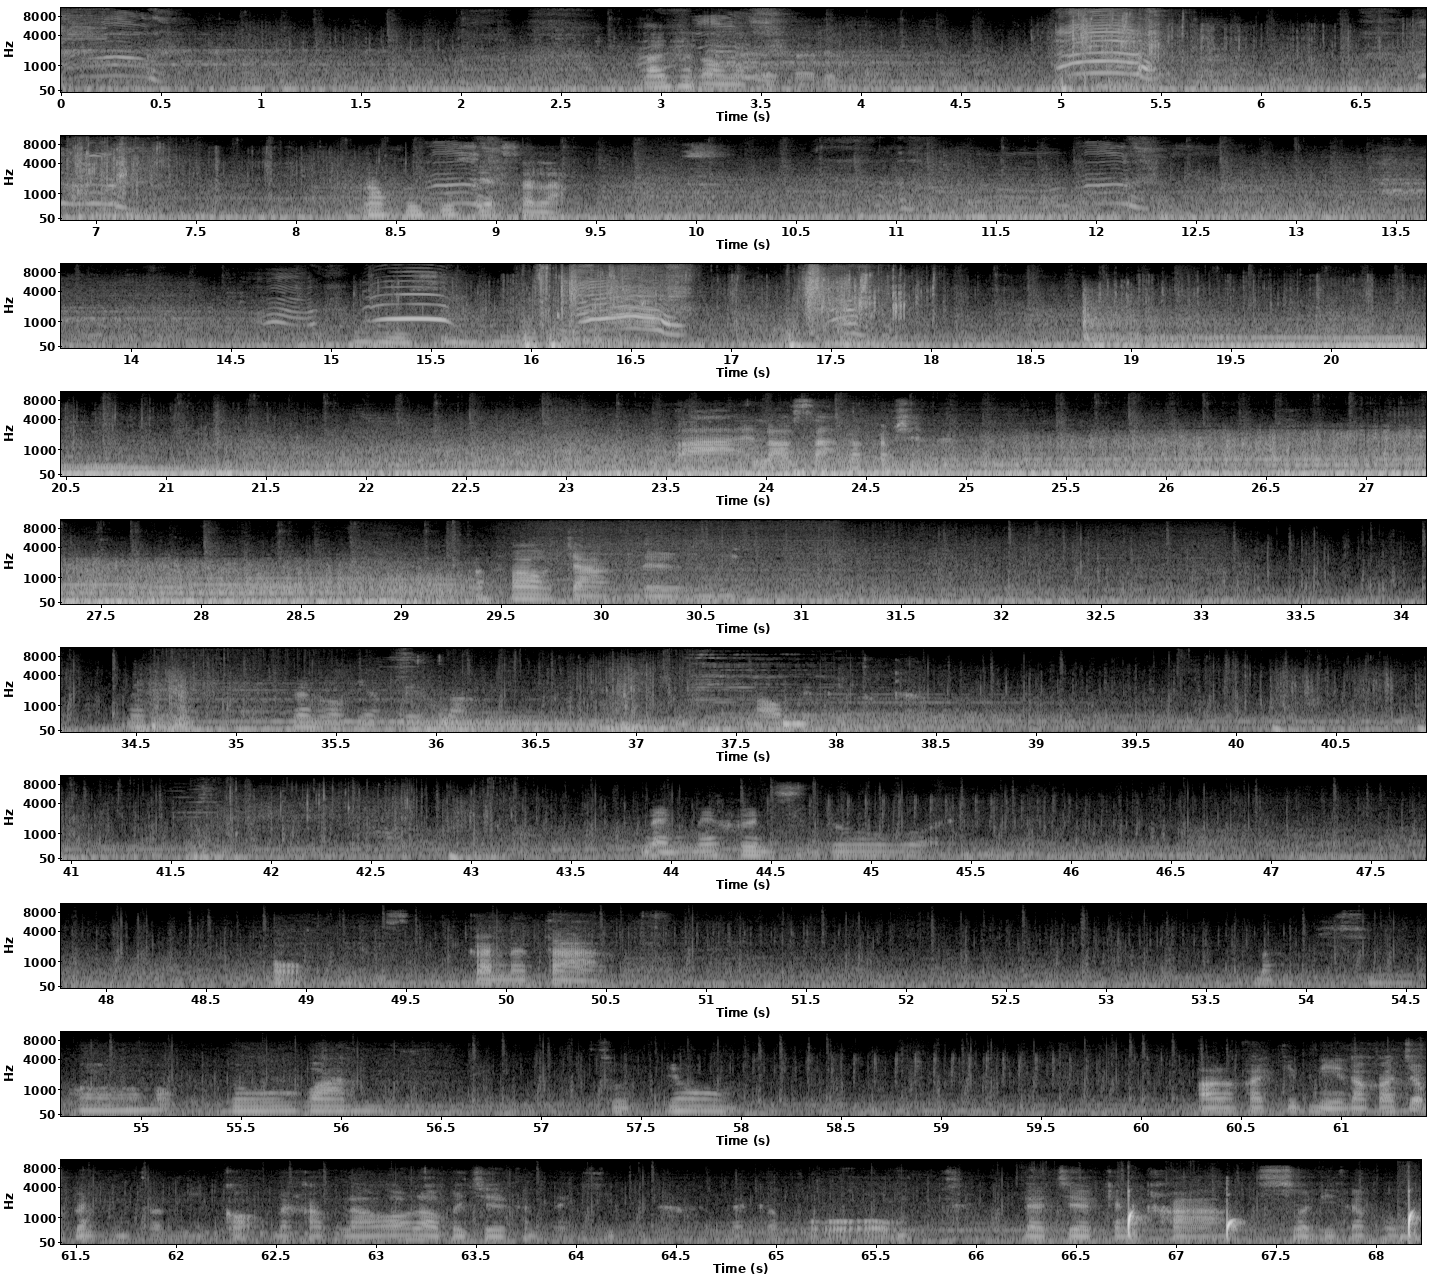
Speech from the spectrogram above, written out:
ไล่เพื่อนออกมาไปเลยเราคือผู้เสียสละบายเราสามเรากับชนะก็เฝ้าจางเดินไม่ได้เล่นบอกอย่างเล่นบ้างเอาไปเลยแล้วกันแหล่งไม่ขึ้นสิด้วยโอ้กันหน้าต่างมันคิพอโนวัน สุดยอด เอาละครับคลิปนี้เราก็จบเป็นเพียงเท่านี้ก่อนนะครับ แล้วเราไปเจอกันในคลิปหน้านะครับผม แล้วเจอกันครับ สวัสดีครับผม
